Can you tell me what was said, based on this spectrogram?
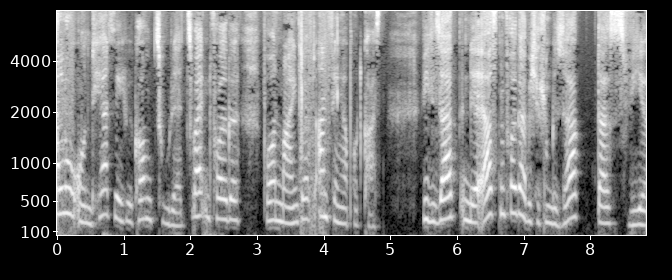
Hallo und herzlich willkommen zu der zweiten Folge von Minecraft Anfänger Podcast. Wie gesagt, in der ersten Folge habe ich ja schon gesagt, dass wir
